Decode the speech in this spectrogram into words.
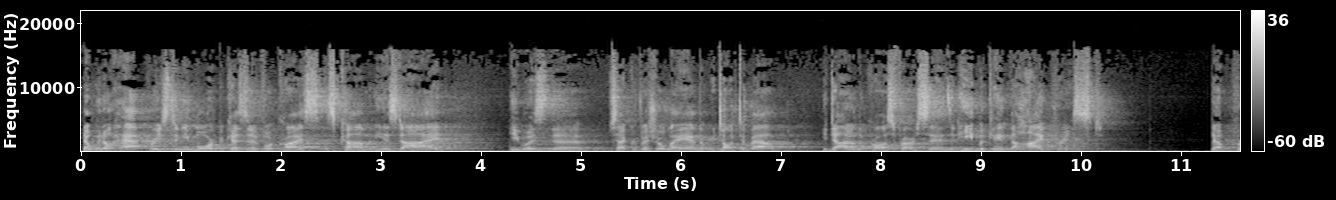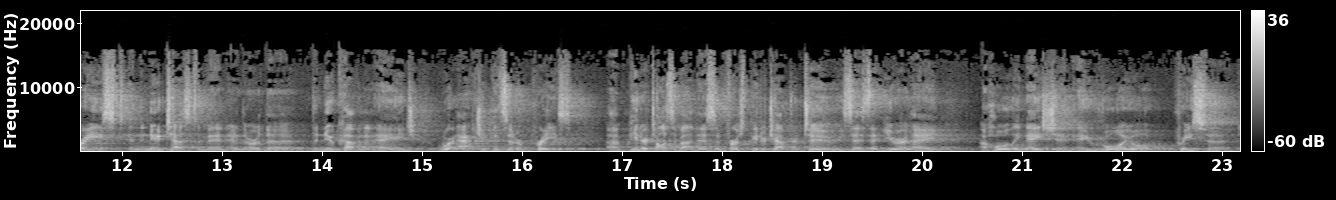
Now, we don't have priests anymore because of what Christ has come and he has died. He was the sacrificial lamb that we talked about. He died on the cross for our sins, and he became the high priest. Now, priests in the New Testament and or the, the New Covenant age, we're actually considered priests. Uh, Peter talks about this in 1 Peter chapter 2. He says that you're a, a holy nation, a royal priesthood.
